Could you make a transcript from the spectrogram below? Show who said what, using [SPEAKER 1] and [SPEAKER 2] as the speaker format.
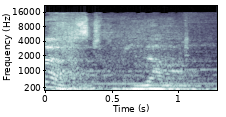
[SPEAKER 1] First blood.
